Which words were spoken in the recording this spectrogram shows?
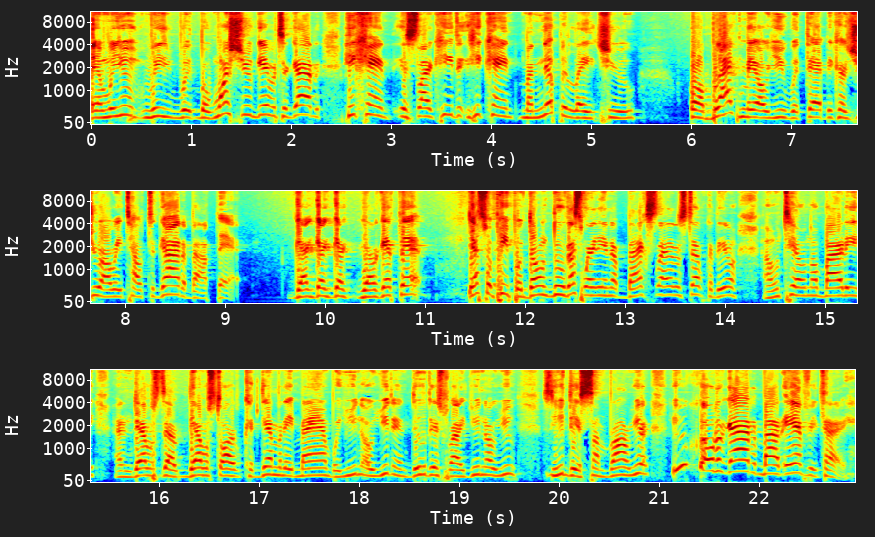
And when you we, but once you give it to God, he can't. It's like he he can't manipulate you or blackmail you with that because you already talked to God about that. Got, y'all get that? That's what people don't do. That's why they end up backsliding stuff because they don't, I don't tell nobody. And devil, the devil start condemning a man. Well, you know, you didn't do this right. You know, you you did something wrong. You, you go to God about everything.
